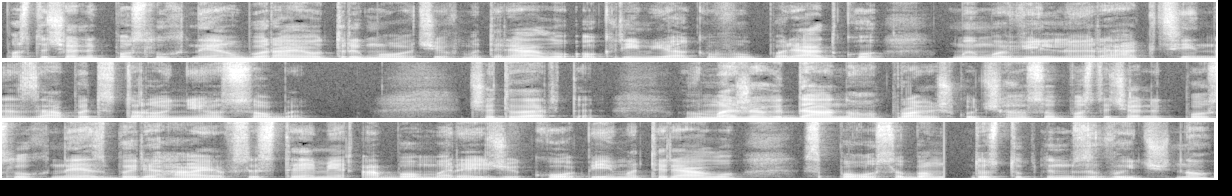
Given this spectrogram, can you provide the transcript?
Постачальник послуг не обирає отримувачів матеріалу, окрім як в порядку мимовільної реакції на запит сторонньої особи. Четверте. В межах даного проміжку часу постачальник послуг не зберігає в системі або мережі копії матеріалу способом, доступним звично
